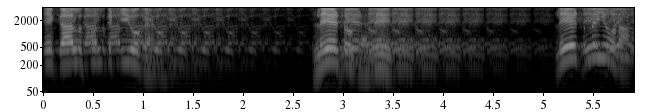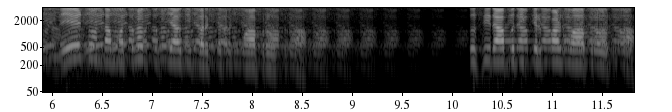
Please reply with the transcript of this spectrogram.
ਇਹ ਗੱਲ ਸੁਣ ਕੇ ਕੀ ਹੋ ਗਿਆ? ਲੇਟ ਹੋ ਗਿਆ ਲੇਟ ਲੇਟ ਨਹੀਂ ਹੋਣਾ। ਲੇਟ ਹੋਣ ਦਾ ਮਤਲਬ ਤੁਸੀਂ ਆਪਦੀ ਬਰਕਤ ਨੂੰ ਆਪ ਰੋਕਣਾ ਤੁਸੀਂ ਰੱਬ ਦੀ ਕਿਰਪਾ ਨੂੰ ਆਪ ਰੋਕਣਾ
